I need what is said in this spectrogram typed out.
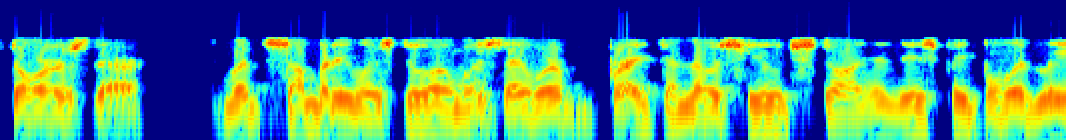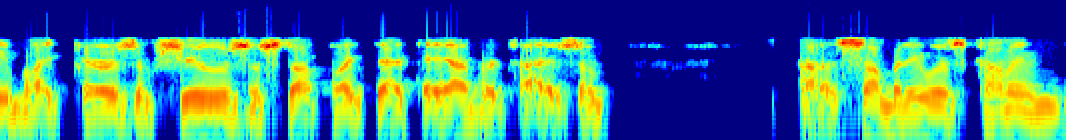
stores there. What somebody was doing was they were breaking those huge stores. These people would leave like pairs of shoes and stuff like that. They advertised them. Uh, somebody was coming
